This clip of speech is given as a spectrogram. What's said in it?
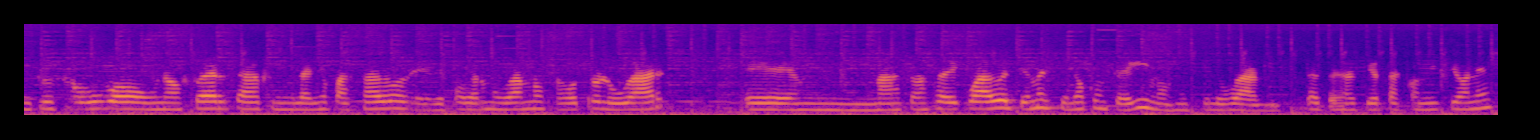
incluso hubo una oferta a fin del año pasado de, de poder mudarnos a otro lugar eh, más, más adecuado. El tema es que no conseguimos este lugar, necesita tener ciertas condiciones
